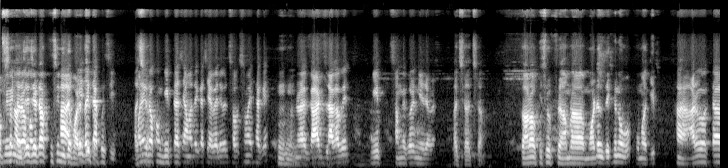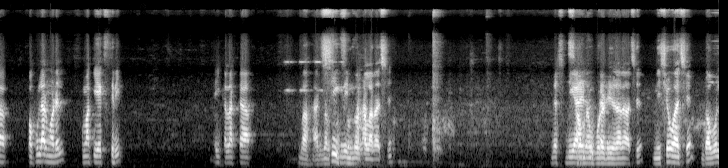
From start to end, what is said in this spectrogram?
অপশনাল যে যেটা খুশি নিতে হ্যাঁ, পারে তাই যেটা তো খুশি। অনেক আচ্ছা। রকম গিফট আছে আমাদের কাছে অ্যাভেলেবেল সব সময় থাকে। আপনারা গার্ড লাগাবেন গিফট সঙ্গে করে নিয়ে যাবেন। আচ্ছা আচ্ছা। তো আরও কিছু আমরা মডেল দেখে নেব গিফট হ্যাঁ আরও একটা popular model Komaki X three এই কালারটা বাহ একদম সুন্দর কালার আছে। জাস্ট ডিআর উপরে ডিজাইন আছে নিচেও আছে ডবল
